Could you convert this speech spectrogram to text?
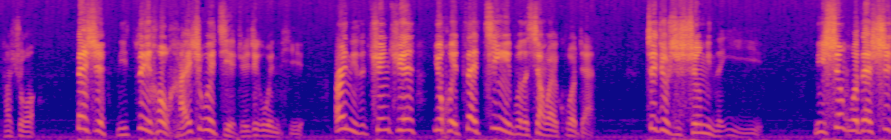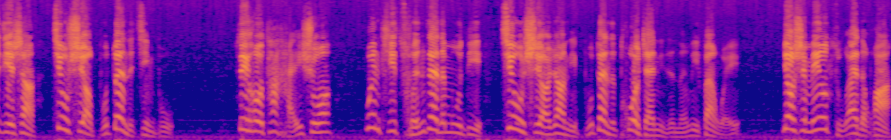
他说，但是你最后还是会解决这个问题，而你的圈圈又会再进一步的向外扩展。这就是生命的意义。你生活在世界上就是要不断的进步。最后他还说，问题存在的目的就是要让你不断的拓展你的能力范围。要是没有阻碍的话，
